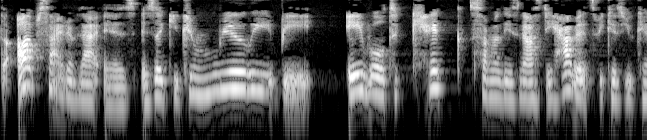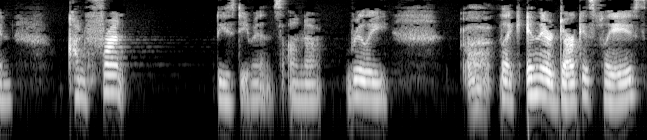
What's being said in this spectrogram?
the upside of that is, is like you can really be able to kick some of these nasty habits because you can confront these demons on a really uh, like in their darkest place,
